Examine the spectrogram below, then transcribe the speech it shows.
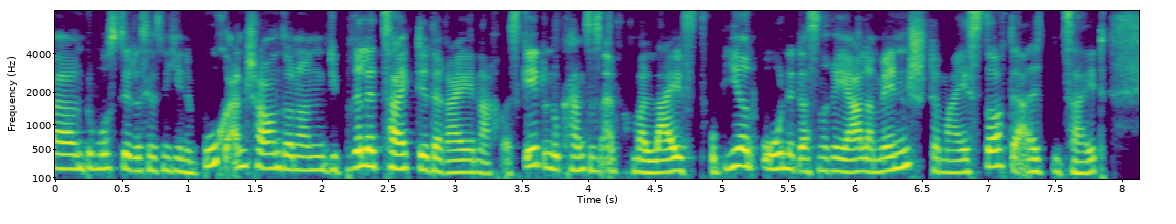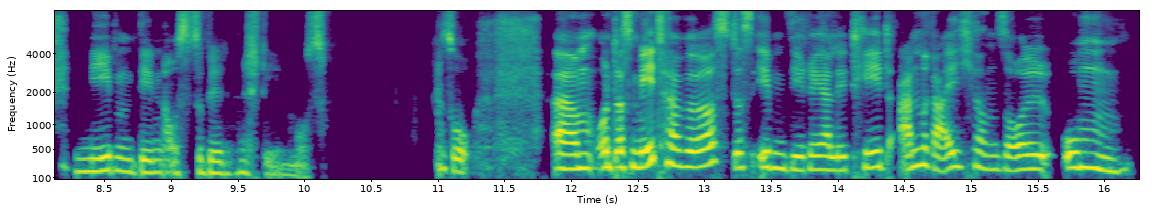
äh, du musst dir das jetzt nicht in einem Buch anschauen, sondern die Brille zeigt dir der Reihe nach, was geht und du kannst es einfach mal live probieren, ohne dass ein realer Mensch, der Meister der alten Zeit, neben den Auszubildenden stehen muss. So. Ähm, und das Metaverse, das eben die Realität anreichern soll, um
